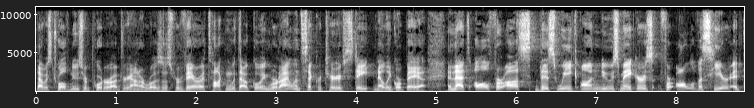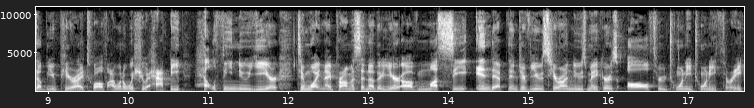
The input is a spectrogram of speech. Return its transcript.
That was 12 News reporter Adriana Rosas Rivera talking with outgoing Rhode Island Secretary of State Nellie Gorbea. And that's all for us this week on Newsmakers. For all of us here at WPRI 12, I want to wish you a happy, healthy new year. Tim White and I promise another year of must see, in depth interviews here on Newsmakers all through 2023.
